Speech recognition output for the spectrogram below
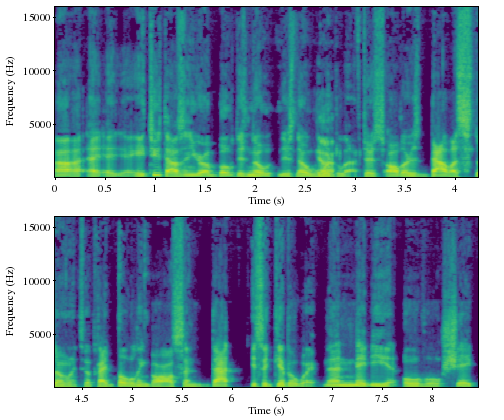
Uh, a, a 2,000 year old boat, there's no there's no wood left. There's all there's ballast stone. It's like bowling balls, and that is a giveaway. And maybe an oval shape.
